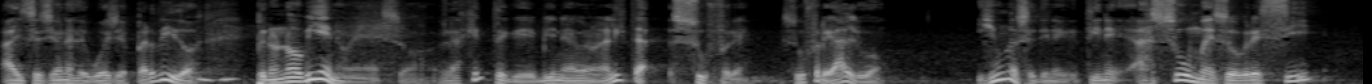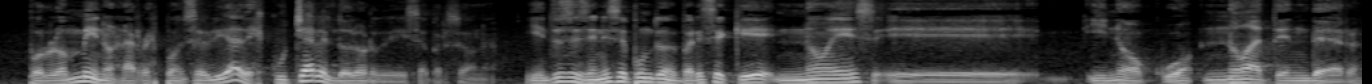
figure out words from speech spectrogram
hay sesiones de bueyes perdidos, pero no viene a eso. La gente que viene a ver a un analista sufre, sufre algo, y uno se tiene, tiene, asume sobre sí por lo menos la responsabilidad de escuchar el dolor de esa persona. Y entonces en ese punto me parece que no es eh, inocuo no atender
